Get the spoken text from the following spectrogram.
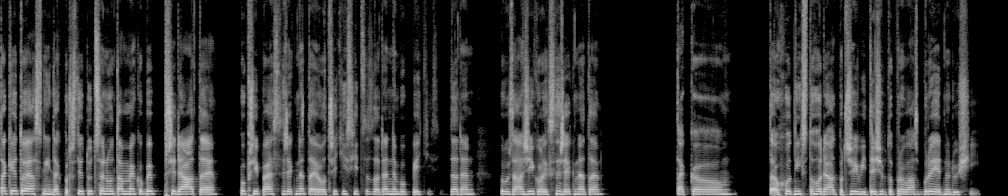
tak je to jasný, tak prostě tu cenu tam jakoby přidáte po případě si řeknete, jo, tři tisíce za den nebo pět tisíc za den, to už záleží, kolik si řeknete, tak uh, jste ochotný z toho dát, protože víte, že to pro vás bude jednodušší.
